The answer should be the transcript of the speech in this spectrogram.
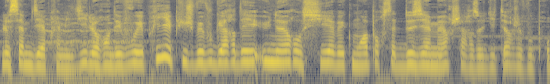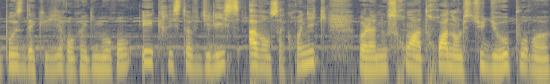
le samedi après-midi. Le rendez-vous est pris et puis je vais vous garder une heure aussi avec moi pour cette deuxième heure, chers auditeurs. Je vous propose d'accueillir Aurélie Moreau et Christophe Dillis avant sa chronique. Voilà, nous serons à trois dans le studio pour euh,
